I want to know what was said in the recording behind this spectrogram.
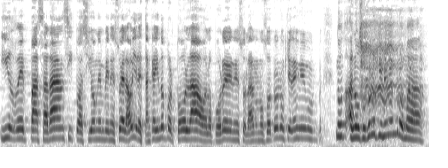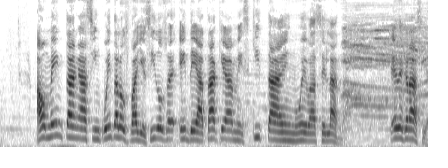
y repasarán situación en Venezuela. Oye, le están cayendo por todos lados a los pobres venezolanos. Nosotros nos quieren, a nosotros nos quieren en broma. Aumentan a 50 los fallecidos eh, de ataque a mezquita en Nueva Zelanda. Qué desgracia.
